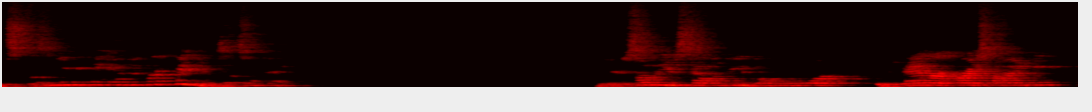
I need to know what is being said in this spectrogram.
This doesn't mean we can't have different opinions, that's okay. If somebody is telling me to go to war with a banner of Christ behind me,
